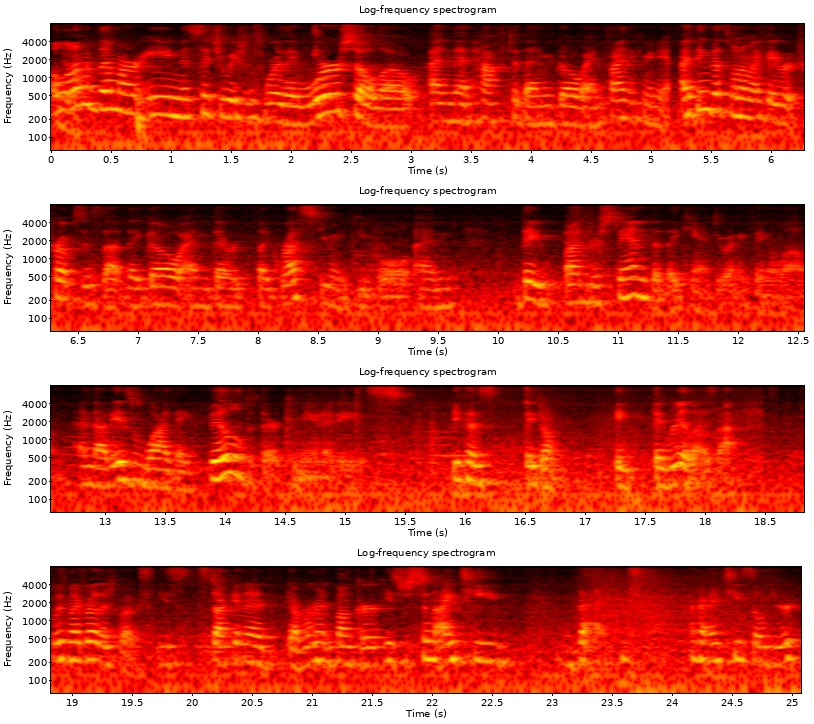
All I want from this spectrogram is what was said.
a lot of them are in situations where they were solo and then have to then go and find the community. I think that's one of my favorite tropes is that they go and they're like rescuing people and they understand that they can't do anything alone. And that is why they build their communities because they don't they, they realize that. With my brother's books, he's stuck in a government bunker. He's just an IT vet or IT soldier.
